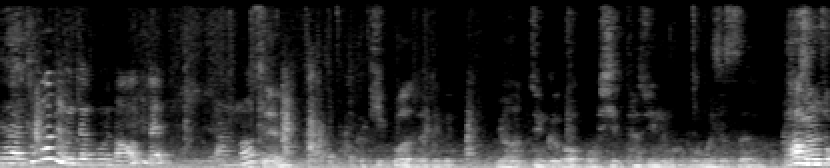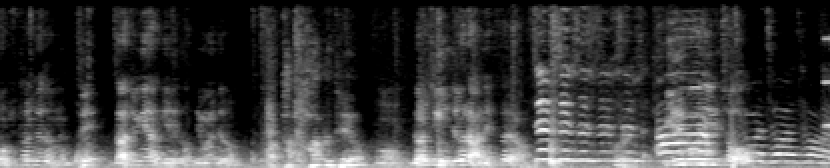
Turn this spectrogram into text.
야, 첫 번째 문장 보면 나오는데? 안 나오지? 쌤, 그 킥보드 탈 때 그 면허증 그거 없이 탈 수 있는 거 뭐 있었어요? 다 면허증 없이 타는데 나는? 네? 나중에 하기에도 네 말대로? 다다그 돼요? 어, 면허증 인증을 안 했어요. 쌤쌤쌤쌤쌤 아 1분 1초. 잠깐만 잠깐만 잠깐만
